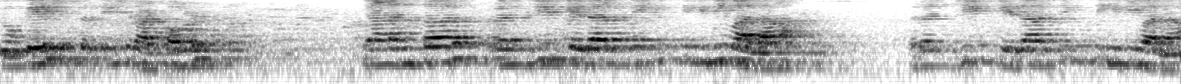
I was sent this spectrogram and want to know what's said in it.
योगेश सतीश राठोड. यानंतर रणजित केदारसिंग सिंहनीवाला रणजित केदारसिंग सिंहनीवाला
